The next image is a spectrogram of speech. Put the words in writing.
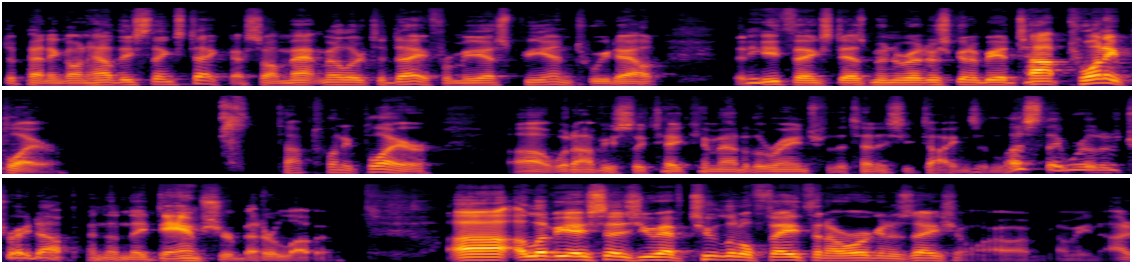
depending on how these things take. I saw Matt Miller today from ESPN tweet out that he thinks Desmond Ridder is going to be a top 20 player. Top 20 player uh, would obviously take him out of the range for the Tennessee Titans unless they were to trade up, and then they damn sure better love him. Uh, Olivier says you have too little faith in our organization. Well, I mean, I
